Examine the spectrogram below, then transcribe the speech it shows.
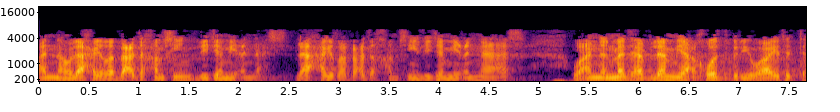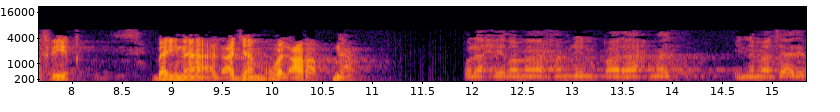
أنه لا حيض بعد خمسين لجميع الناس. لا حيض بعد الخمسين لجميع الناس. وأن المذهب لم يأخذ برواية التفريق بين العجم والعرب. نعم. ولا حيض مع حمل قال أحمد. إنما تعرف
